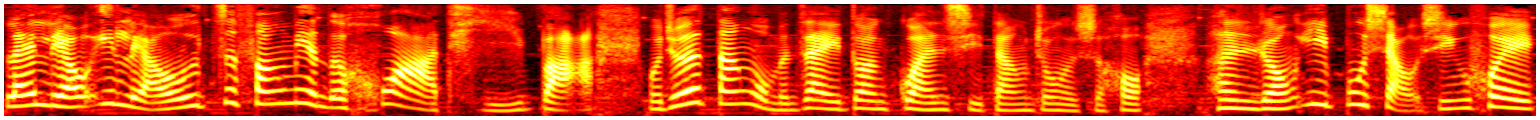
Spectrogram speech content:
来聊一聊这方面的话题吧。我觉得，当我们在一段关系当中的时候，很容易不小心会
